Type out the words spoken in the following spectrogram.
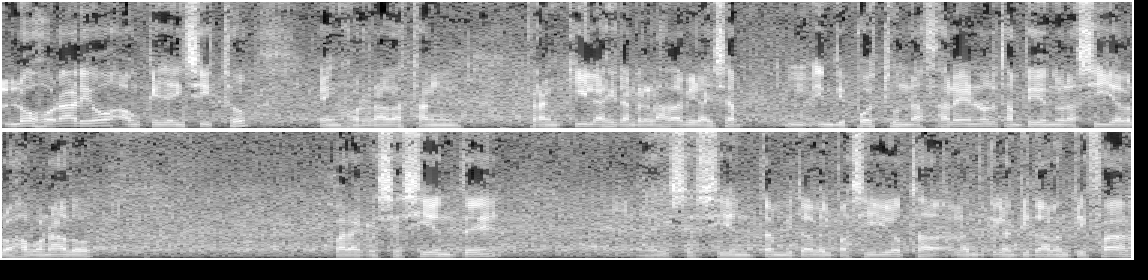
los horarios, aunque ya insisto, en jornadas tan tranquilas y tan relajadas. Mira, ahí se ha indispuesto un nazareno, le están pidiendo una silla de los abonados para que se siente. Ahí se sienta en mitad del pasillo, está, le, han, le han quitado el antifaz.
